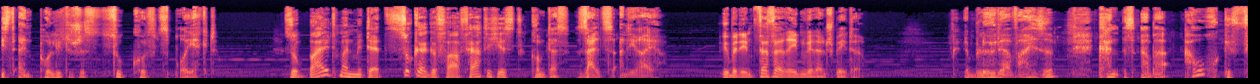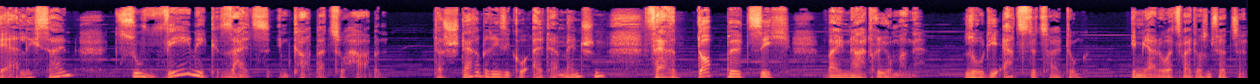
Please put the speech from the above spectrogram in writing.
ist ein politisches Zukunftsprojekt. Sobald man mit der Zuckergefahr fertig ist, kommt das Salz an die Reihe. Über den Pfeffer reden wir dann später. Blöderweise kann es aber auch gefährlich sein, zu wenig Salz im Körper zu haben. Das Sterberisiko alter Menschen verdoppelt sich bei Natriummangel. So die Ärztezeitung im Januar 2014.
